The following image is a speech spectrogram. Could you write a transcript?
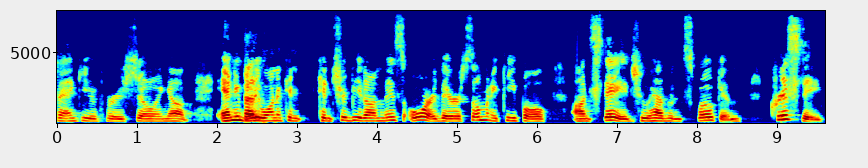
Thank you for showing up. Anybody Yeah. want to con- contribute on this? Or there are so many people on stage who haven't spoken. Christy.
